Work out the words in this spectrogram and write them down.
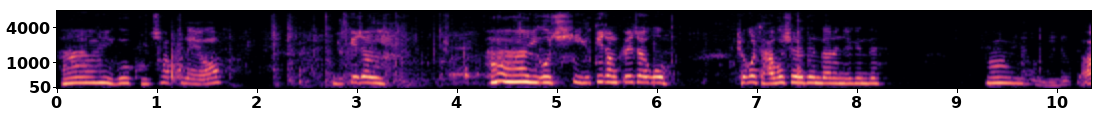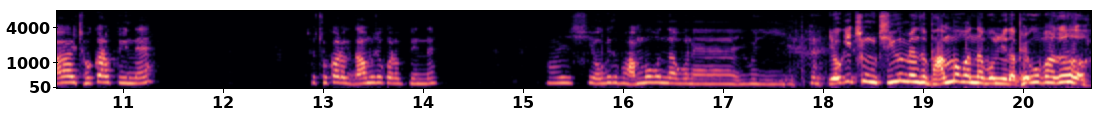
아, 이거 골치 아프네요. 육개장이, 아, 이거 씨, 육개장 빼자고 벽을 다 부셔야 된다는 얘긴데. 아, 이- 아, 젓가락도 있네. 저 젓가락, 나무 젓가락도 있네. 아이씨, 여기서 밥 먹었나 보네. 이거, 이, 여기 층 지으면서 밥 먹었나 봅니다. 배고파서.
